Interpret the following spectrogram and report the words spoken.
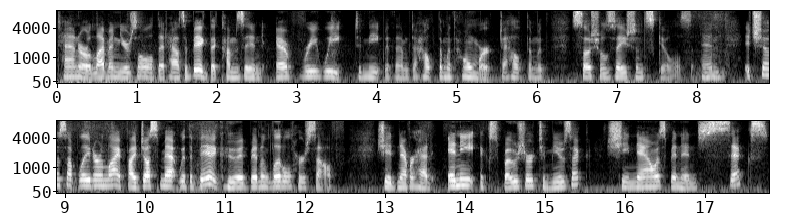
10 or 11 years old that has a big that comes in every week to meet with them, to help them with homework, to help them with socialization skills. And it shows up later in life. I just met with a big who had been a little herself. She had never had any exposure to music. She now has been in six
